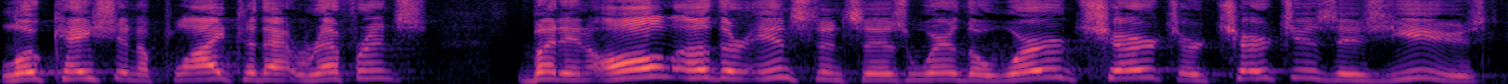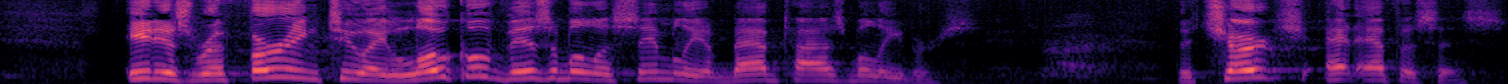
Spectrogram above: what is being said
location applied to that reference. But in all other instances where the word church or churches is used, it is referring to a local visible assembly of baptized believers. The church at Ephesus.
